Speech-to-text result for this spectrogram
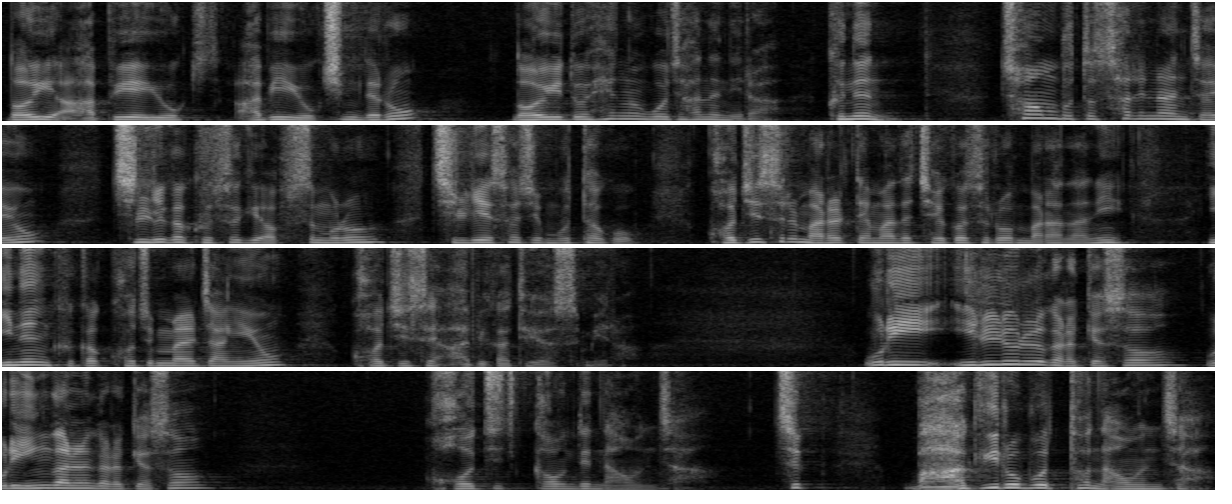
너희 아비의 욕 아비의 욕심대로 너희도 행하고자 하느니라. 그는 처음부터 살인한 자요 진리가 그 속에 없으므로 진리에 서지 못하고 거짓을 말할 때마다 제 것으로 말하나니 이는 그가 거짓말장이요 거짓의 아비가 되었습니다. 우리 인류를 가르쳐서 우리 인간을 가르쳐서 거짓 가운데 나온 자, 즉 마귀로부터 나온 자,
